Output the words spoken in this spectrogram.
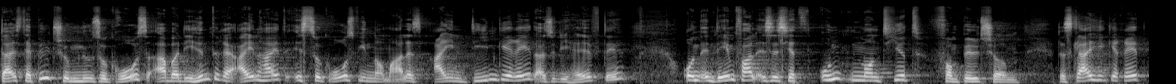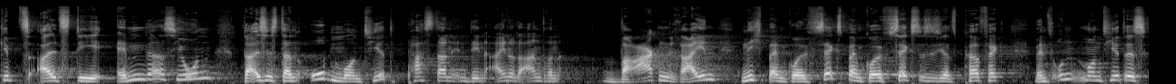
da ist der Bildschirm nur so groß, aber die hintere Einheit ist so groß wie ein normales Ein-DIN-Gerät, also die Hälfte. Und in dem Fall ist es jetzt unten montiert vom Bildschirm. Das gleiche Gerät gibt es als DM-Version. Da ist es dann oben montiert, passt dann in den ein oder anderen Wagen rein. Nicht beim Golf 6. Beim Golf 6 ist es jetzt perfekt, wenn es unten montiert ist.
